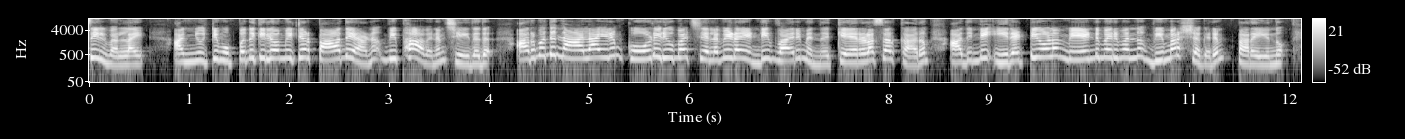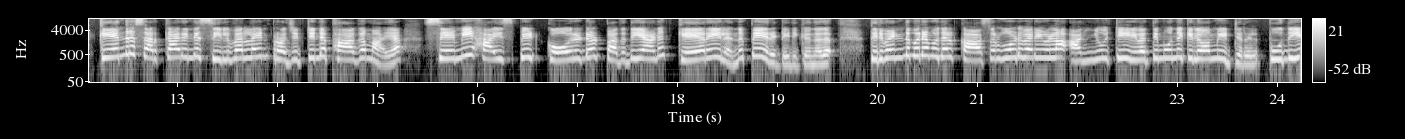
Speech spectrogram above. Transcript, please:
സിൽവർ ലൈൻ അഞ്ഞൂറ്റി മുപ്പത് കിലോമീറ്റർ പാതയാണ് വിഭാവനം ചെയ്തത്. അറുപത്തിനാലായിരം കോടി രൂപ ചെലവിടേണ്ടി വരുമെന്ന് കേരള സർക്കാരും അതിന്റെ ഇരട്ടിയോളം വേണ്ടിവരുമെന്ന് വിമർശകരും പറയുന്നു. കേന്ദ്ര സർക്കാരിന്റെ സിൽവർ ലൈൻ പ്രൊജക്ടിന്റെ ഭാഗമായ സെമി ഹൈസ്പീഡ് കോറിഡോർ പദ്ധതിയാണ് കേരളയിലെന്ന് പേരിട്ടിരിക്കുന്നത്. തിരുവനന്തപുരം മുതൽ കാസർഗോഡ് വരെയുള്ള അഞ്ഞൂറ്റി ഇരുപത്തിമൂന്ന് കിലോമീറ്ററിൽ പുതിയ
